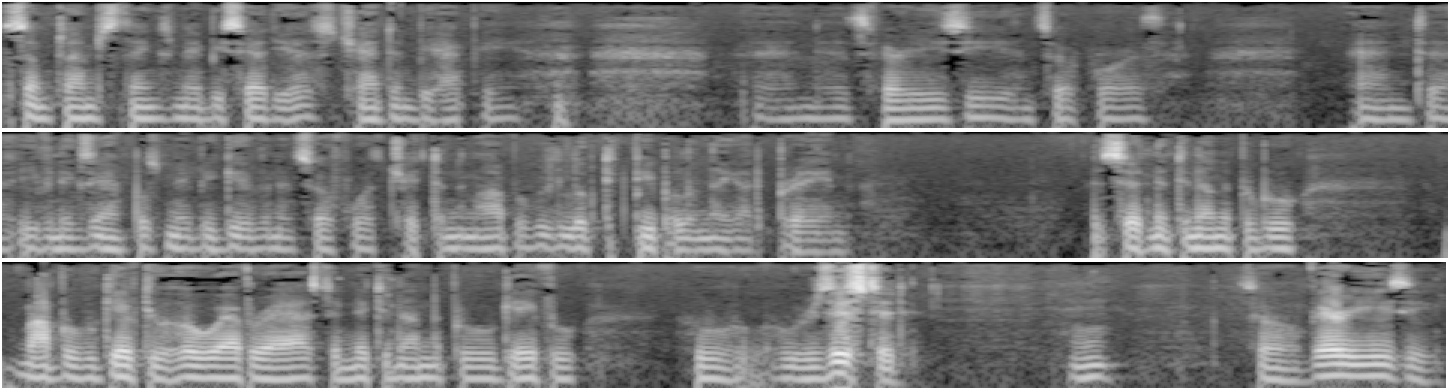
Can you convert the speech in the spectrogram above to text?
sometimes things may be said, yes, chant and be happy. and it's very easy and so forth. And uh, even examples may be given and so forth. Chaitanya Mahaprabhu looked at people and they got prem. It said Nityananda Prabhu, Mahaprabhu gave to whoever asked and Nityananda Prabhu gave who, who, who resisted. Hmm? So very easy.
